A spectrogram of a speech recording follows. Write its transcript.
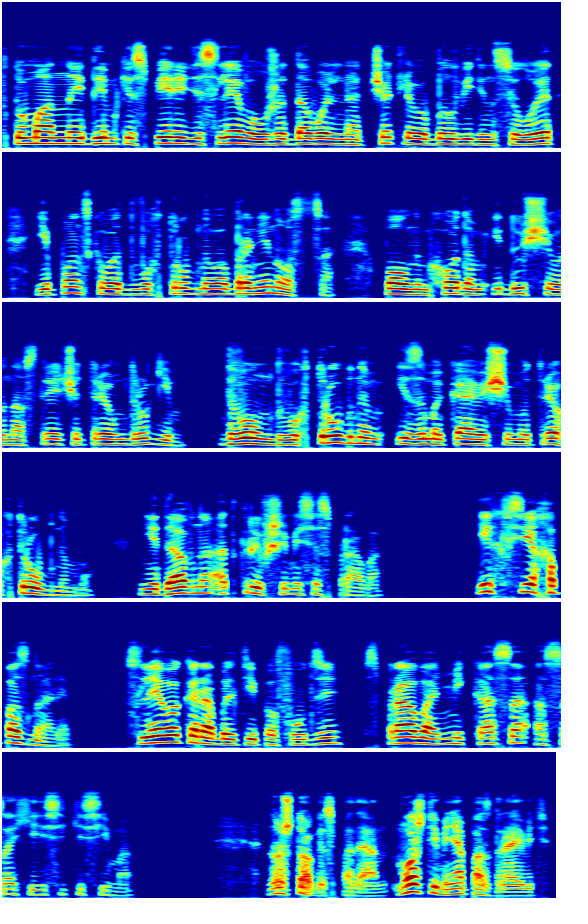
В туманной дымке спереди слева уже довольно отчетливо был виден силуэт японского двухтрубного броненосца, полным ходом идущего навстречу трем другим, двум двухтрубным и замыкающему трехтрубному, недавно открывшимися справа. Их всех опознали. Слева корабль типа Фудзи, справа Микаса, Асахи и Сикисима. Ну что, господа, можете меня поздравить.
